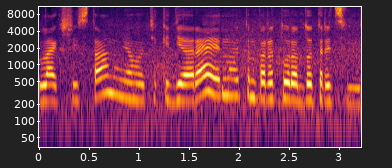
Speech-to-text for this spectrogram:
легший стан, у нього тільки діарея, ну і температура до 38.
